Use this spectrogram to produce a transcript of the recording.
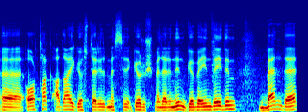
e, ortak aday gösterilmesi görüşmelerinin göbeğindeydim. Ben de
